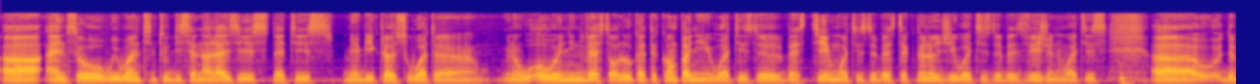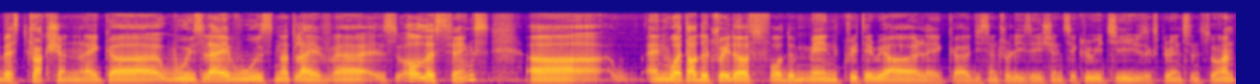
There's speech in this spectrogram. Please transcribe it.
Uh, and so we went into this analysis that is maybe close to what you know how an investor look at a company. What is the best team? What is the best technology? What is the best vision? What is the best traction? Like who is live, who is not live, uh, so all those things, uh, and what are the trade-offs for the main criteria like uh, decentralization, security, user experience, and so on.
